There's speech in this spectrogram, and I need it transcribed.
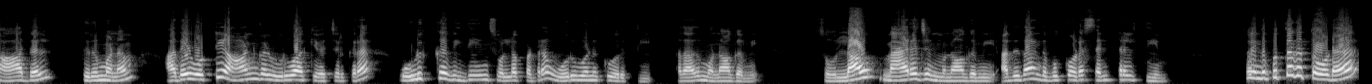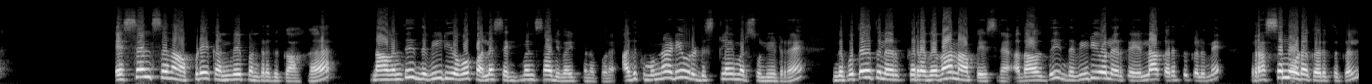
காதல் திருமணம் அதை ஒட்டி ஆண்கள் உருவாக்கி வச்சிருக்கிற ஒழுக்க விதின்னு சொல்லப்படுற ஒருவனுக்கு ஒரு தீ அதாவது monogamy so love marriage and monogamy அதுதான் இந்த புக்கோட சென்ட்ரல் தீம் ஸோ இந்த புத்தகத்தோட எசன்ஸை நான் அப்படியே கன்வே பண்ணுறதுக்காக நான் வந்து இந்த வீடியோவை பல செக்மெண்ட்ஸாக டிவைட் பண்ண போறேன். அதுக்கு முன்னாடியே ஒரு டிஸ்க்ளைமர் சொல்லிடுறேன். இந்த புத்தகத்தில் இருக்கிறத தான் நான் பேசுகிறேன் அதாவது இந்த வீடியோவில் இருக்க எல்லா கருத்துக்களுமே ரசலோட கருத்துக்கள்.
